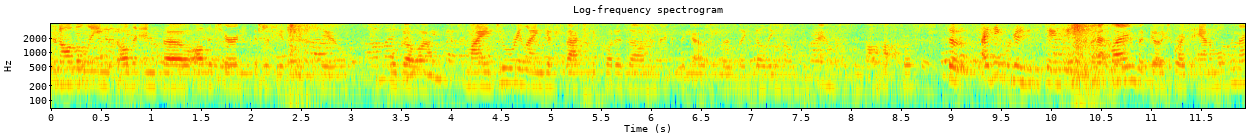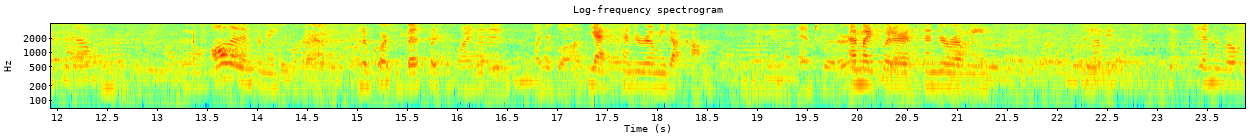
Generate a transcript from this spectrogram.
and all the links, all the info, all the charities that we're giving it to will go up. My jewelry line gives back to Corazon in Mexico, so it's like building homes and families in Baja. So I think we're going to do the same thing with the pet line, but go towards animals in Mexico. So all that information will be out. And of course, the best place to find it is on your blog Yes, tenderomi.com. and Twitter. And my Twitter at tenderomi. See, it's, it's, it's tender Romi,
